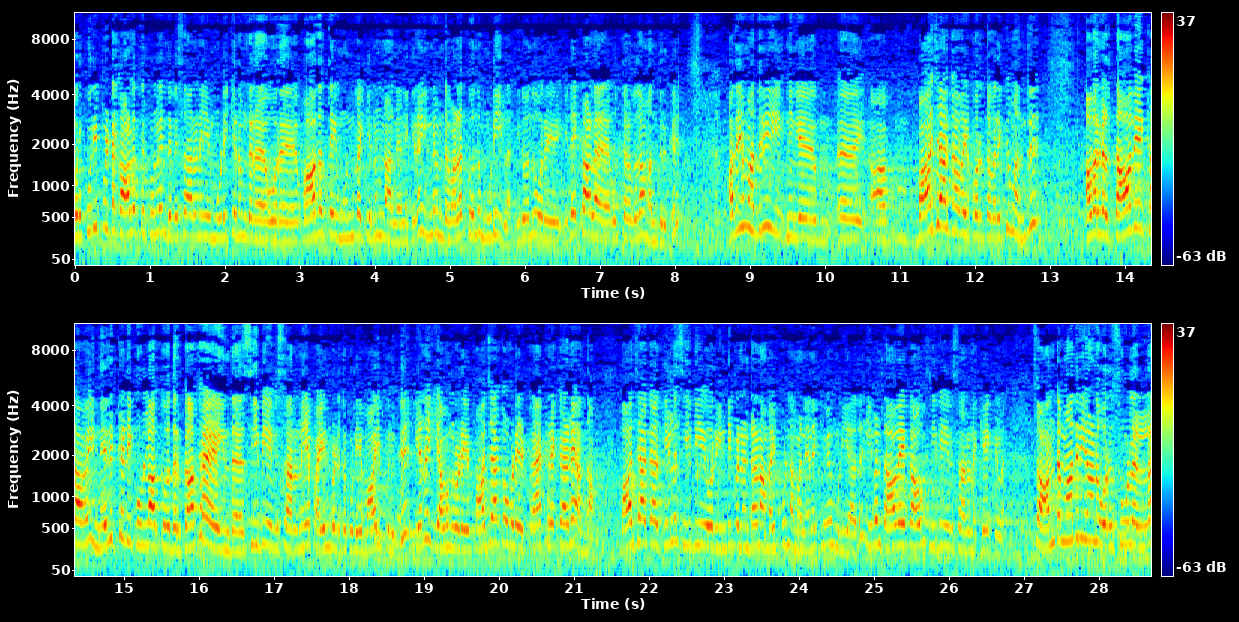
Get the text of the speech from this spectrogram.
ஒரு குறிப்பிட்ட காலத்திற்குள்ள இந்த விசாரணையை முடிக்கணுங்கிற ஒரு வாதத்தை முன்வைக்கணும் நான் நினைக்கிறேன். இன்னும் இந்த வழக்கு வந்து முடியல. இது வந்து ஒரு இடைக்கால உத்தரவு தான் வந்திருக்கு. அதே மாதிரி நீங்க பாஜகவை பொறுத்த வரைக்கும் வந்து அவர்கள் தாவேக்காவை நெருக்கடிக்கு உள்ளாக்குவதற்காக இந்த சிபிஐ விசாரணையை பயன்படுத்தக்கூடிய வாய்ப்பு இருக்கு. ஏன்னா அவங்களுடைய பாஜகவுடைய ட்ராக் ரெக்கார்டே அதான். பாஜக கீழே சிபிஐ ஒரு இண்டிபெண்டான அமைப்பு நம்ம நினைக்கவே முடியாது. ஈவன் தாவேக்காவும் சிபிஐ விசாரணை கேட்கல. சோ அந்த மாதிரியான ஒரு சூழல்ல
